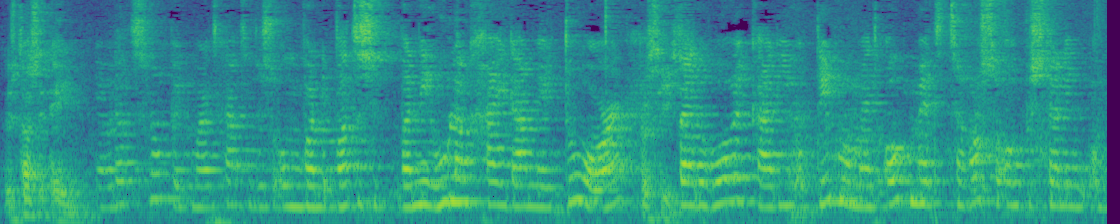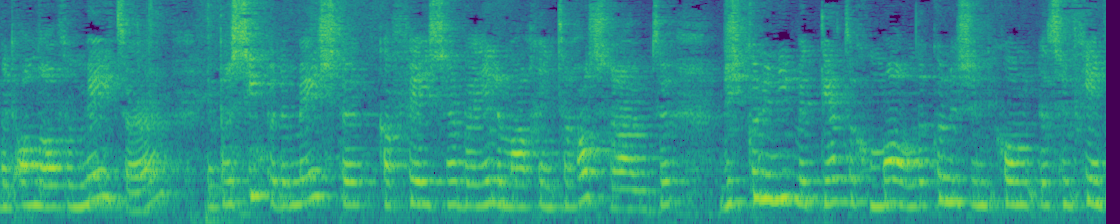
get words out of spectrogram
Dus dat is één. Ja, dat snap ik. Maar het gaat er dus om wat is het, wanneer, hoe lang ga je daarmee door? Precies. Bij de horeca die op dit moment ook met terrassenopenstelling met anderhalve meter. In principe de meeste cafés hebben helemaal geen terrasruimte. Dus kunnen niet met 30 man. Dan kunnen ze gewoon, dat is geen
